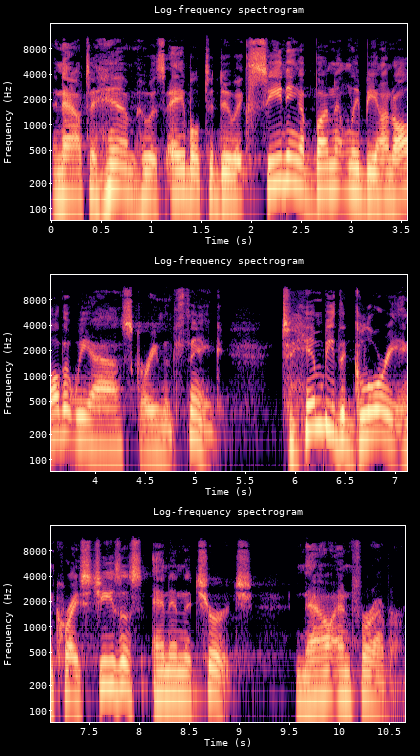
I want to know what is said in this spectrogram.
And now to him who is able to do exceeding abundantly beyond all that we ask or even think, to him be the glory in Christ Jesus and in the church, now and forever.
